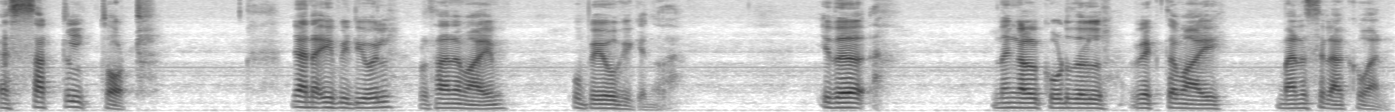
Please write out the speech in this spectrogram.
എ സട്ടിൽ തോട്ട്. ഞാൻ ഈ വീഡിയോയിൽ പ്രധാനമായും ഉപയോഗിക്കുന്നത്. ഇത് നിങ്ങൾ കൂടുതൽ വ്യക്തമായി മനസ്സിലാക്കുവാൻ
